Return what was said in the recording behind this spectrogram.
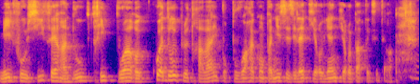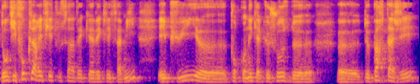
mais il faut aussi faire un double, triple, voire quadruple travail pour pouvoir accompagner ces élèves qui reviennent, qui repartent, etc. Donc il faut clarifier tout ça avec, avec les familles, et puis euh, pour qu'on ait quelque chose de, de partagé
